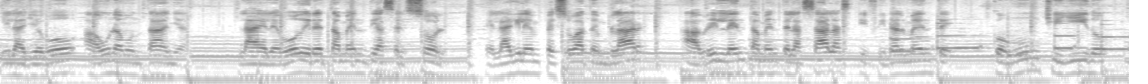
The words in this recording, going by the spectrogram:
y la llevó a una montaña. La elevó directamente hacia el sol. El águila empezó a temblar, a abrir lentamente las alas y finalmente, con un chillido,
